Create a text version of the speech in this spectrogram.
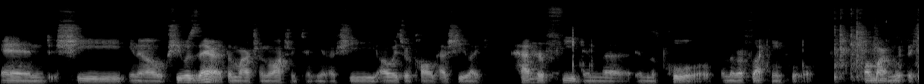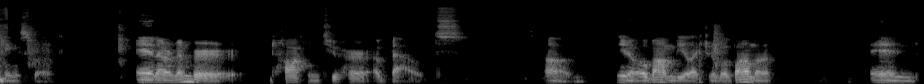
and she, you know, she was there at the March on Washington. You know, she always recalled how she like had her feet in the in the pool, in the reflecting pool, while Martin Luther King spoke. And I remember talking to her about, um, you know, Obama, the election of Obama. And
